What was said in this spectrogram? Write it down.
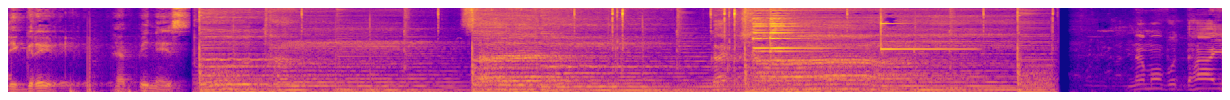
The great happiness. नमो बुद्धाय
